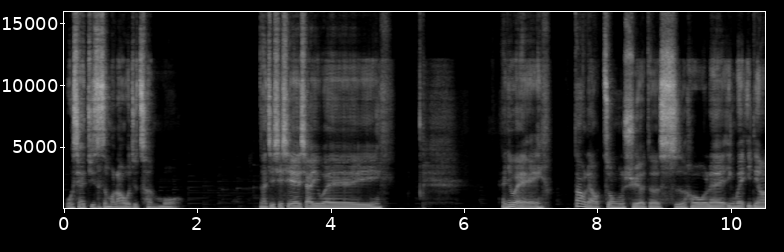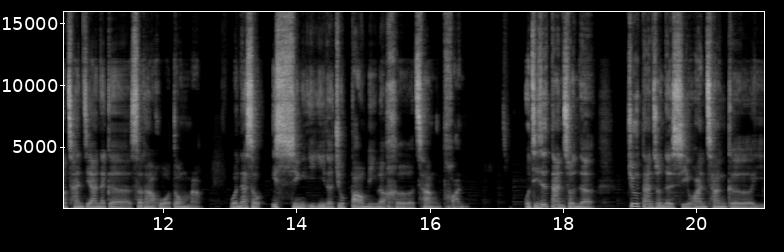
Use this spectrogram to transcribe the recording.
我下一句是什么？然后我就沉默。那就谢谢下一位。Anyway，到了中学的时候嘞，因为一定要参加那个社团活动嘛。我那时候一心一意的就报名了合唱团，我其实单纯的就单纯的喜欢唱歌而已。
